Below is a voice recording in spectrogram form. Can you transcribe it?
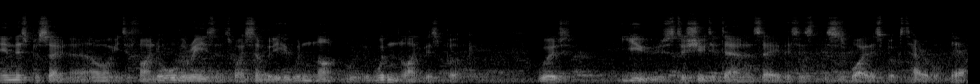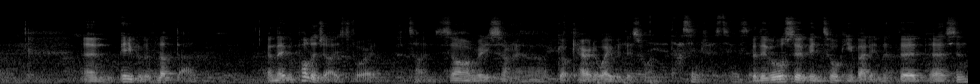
in this persona, I want you to find all the reasons why somebody who wouldn't not wouldn't like this book would use to shoot it down and say this is this is why this book's terrible. Yeah. And people have loved that, and they've apologised for it at times. So oh, I'm really sorry, I got carried away with this one. Yeah, that's interesting. But they've also been talking about it in the third person.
